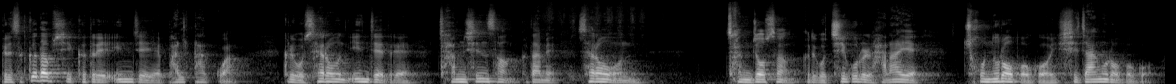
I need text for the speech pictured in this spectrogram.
그래서 끝없이 그들의 인재의 발탁과 그리고 새로운 인재들의 참신성, 그 다음에 새로운 창조성, 그리고 지구를 하나의 촌으로 보고 시장으로 보고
